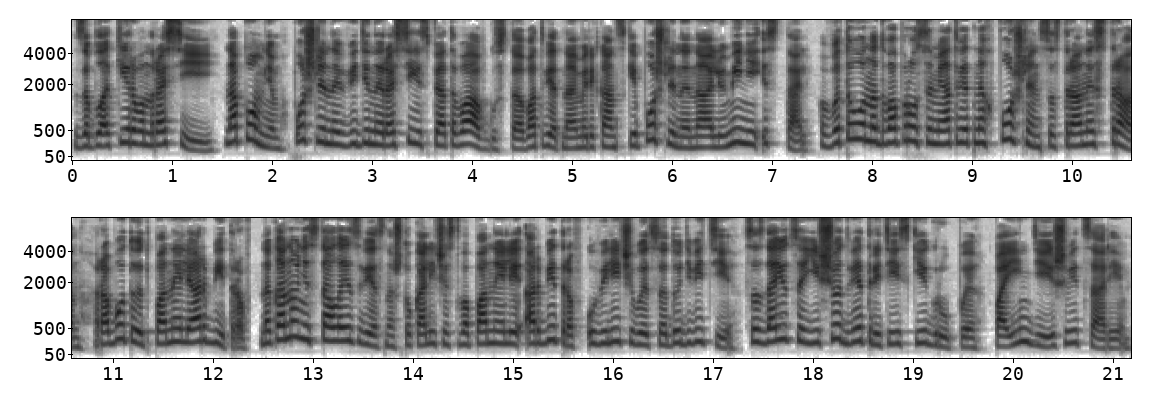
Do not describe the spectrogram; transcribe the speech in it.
заблокирован Россией. Напомним, пошлины введены Россией с 5 августа в ответ на американские пошлины на алюминий и сталь. В ВТО над вопросами ответных пошлин со стороны стран работают панели арбитров. Накануне стало известно, что количество панелей арбитров увеличивается до 9. Создаются еще две третейские группы – по Индии и Швейцарии.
